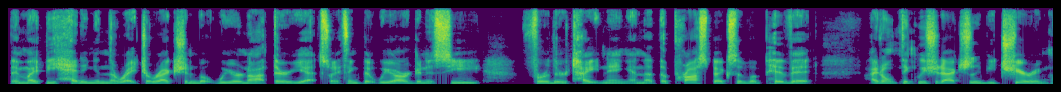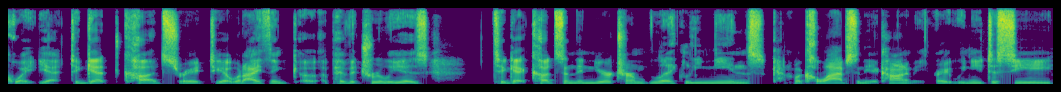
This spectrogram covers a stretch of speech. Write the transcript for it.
They might be heading in the right direction, but we are not there yet. So I think that we are going to see further tightening and that the prospects of a pivot I don't think we should actually be cheering quite yet. To get cuts, right, to get what I think a pivot truly is, to get cuts in the near term likely means kind of a collapse in the economy, right? We need to see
